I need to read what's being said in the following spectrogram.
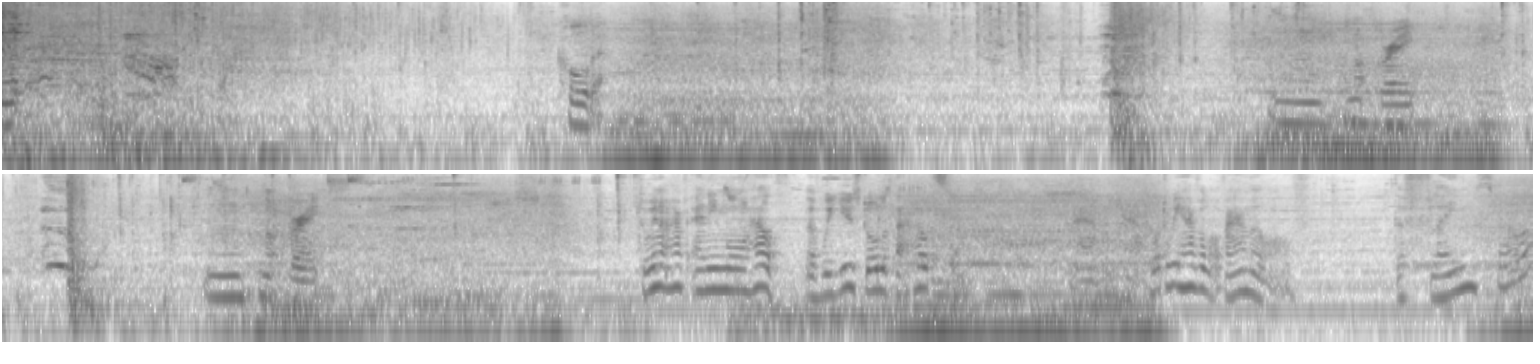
Nope. Called it. Have any more health? Have we used all of that health stuff? Now we have. What do we have a lot of ammo of? The flamethrower?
